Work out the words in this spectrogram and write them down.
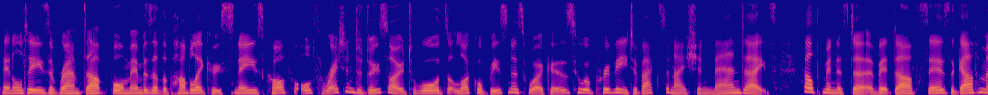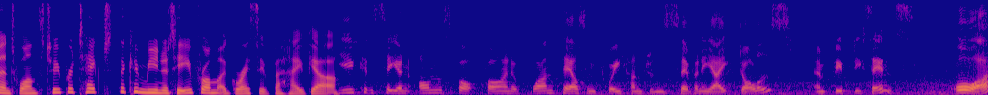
Penalties have ramped up for members of the public who sneeze, cough, or threaten to do so towards local business workers who are privy to vaccination mandates. Health Minister Yvette D'Ath says the government wants to protect the community from aggressive behaviour. You can see an on the spot fine of $1,378.50, or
